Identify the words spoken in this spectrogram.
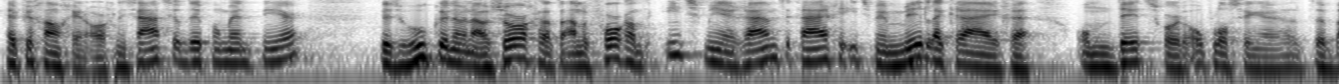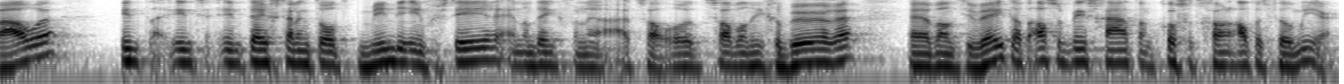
heb je gewoon geen organisatie op dit moment meer. Dus hoe kunnen we nou zorgen dat we aan de voorkant iets meer ruimte krijgen, iets meer middelen krijgen om dit soort oplossingen te bouwen? In, in, in tegenstelling tot minder investeren en dan denken van nou, het, zal, het zal wel niet gebeuren. Eh, want je weet dat als het misgaat, dan kost het gewoon altijd veel meer.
